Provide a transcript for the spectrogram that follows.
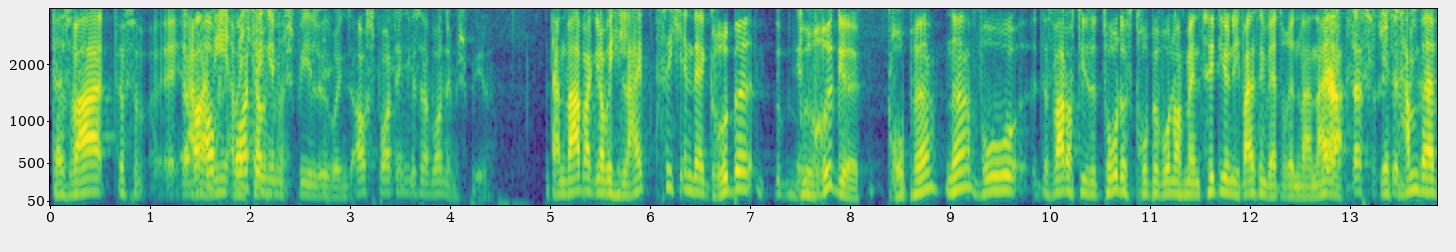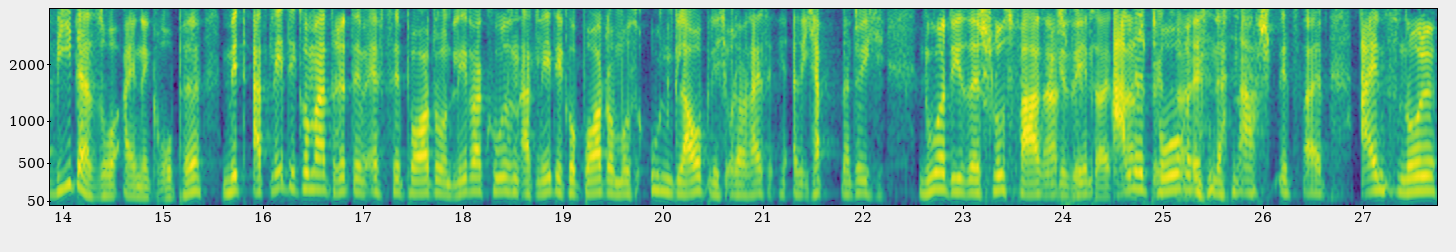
Das war das. Äh, Da war auch nee, Sporting glaub, im Spiel übrigens, auch Sporting Lissabon im Spiel. Dann war aber, glaube ich, Leipzig in der Grübbe, Brügge-Gruppe, ne, wo, das war doch diese Todesgruppe, wo noch Man City und ich weiß nicht, wer drin war. Naja, Ja, jetzt stimmt, haben wir ja. wieder so eine Gruppe mit Atletico Madrid, dem FC Porto und Leverkusen. Atletico Porto muss unglaublich, oder was heißt, also ich habe natürlich nur diese Schlussphase gesehen. Alle. Tore in der Nachspielzeit. 1-0.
